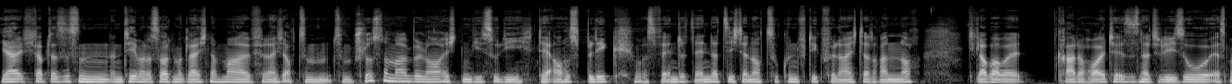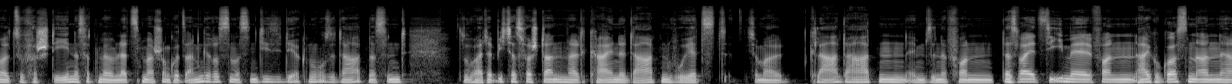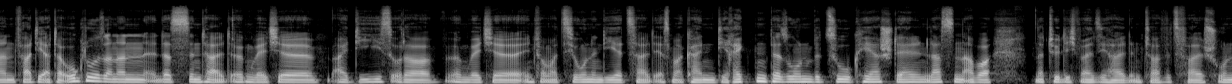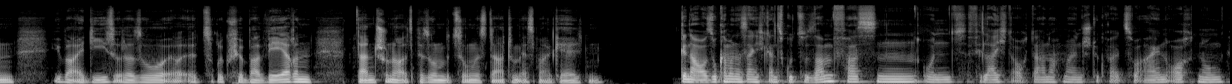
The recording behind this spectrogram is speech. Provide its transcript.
Ja, ich glaube, das ist ein, ein, Thema, das sollten wir gleich nochmal vielleicht auch zum, zum Schluss nochmal beleuchten. Wie ist so die, der Ausblick? Was verändert, ändert sich dann auch zukünftig vielleicht daran noch? Ich glaube aber, gerade heute ist es natürlich so, erstmal zu verstehen, das hatten wir beim letzten Mal schon kurz angerissen, was sind diese Diagnosedaten? Das sind, soweit habe ich das verstanden, halt keine Daten, wo jetzt, ich sag mal, Klardaten im Sinne von, das war jetzt die E-Mail von Heiko Gossen an Herrn Fatih Ataoglu, sondern das sind halt irgendwelche IDs oder irgendwelche Informationen, die jetzt halt erstmal keinen direkten Personenbezug herstellen lassen, aber natürlich, weil sie halt im Zweifelsfall schon über IDs oder so äh, zurückführbar wären, dann schon als personenbezogenes Datum erstmal gelten. Genau, so kann man das eigentlich ganz gut zusammenfassen und vielleicht auch da nochmal ein Stück weit zur Einordnung.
